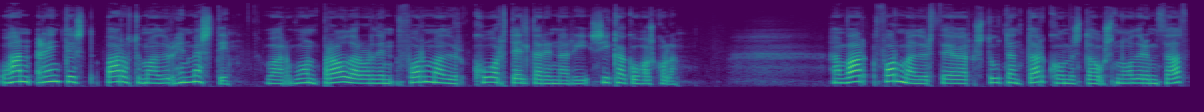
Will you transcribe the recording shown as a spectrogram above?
og hann reyndist baróttumadur hinn mesti, var von bráðarorðin formaður CORE-deildarinnar í Chicago háskóla. Hann var formaður þegar stúdendar komist á snóður um það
